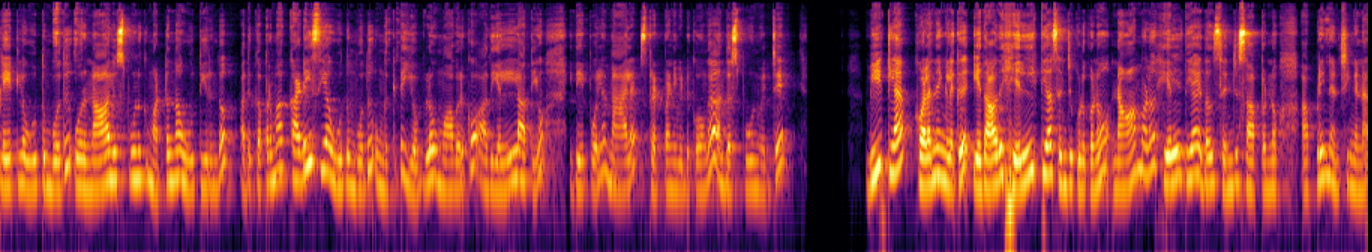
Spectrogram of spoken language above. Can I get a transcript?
பிளேட்டில் ஊற்றும் போது ஒரு நாலு ஸ்பூனுக்கு மட்டும்தான் ஊற்றியிருந்தோம் அதுக்கப்புறமா கடைசியாக ஊற்றும் போது உங்ககிட்ட எவ்வளோ மாவு இருக்கோ அது எல்லாத்தையும் இதே போல் மேலே ஸ்ப்ரெட் பண்ணி விட்டுக்கோங்க. அந்த ஸ்பூன் வச்சு. வீட்டில் குழந்தைங்களுக்கு ஏதாவது ஹெல்த்தியாக செஞ்சு கொடுக்கணும். நாமளும் ஹெல்த்தியாக ஏதாவது செஞ்சு சாப்பிட்ணும். அப்படின்னு நினச்சிங்கன்னா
